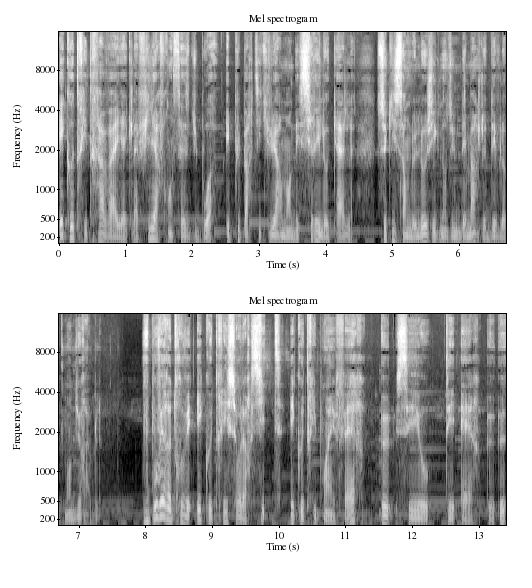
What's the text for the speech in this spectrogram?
Écoterie travaille avec la filière française du bois, et plus particulièrement des scieries locales, ce qui semble logique dans une démarche de développement durable. Vous pouvez retrouver Écoterie sur leur site écoterie.fr, e c o t r e -E,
